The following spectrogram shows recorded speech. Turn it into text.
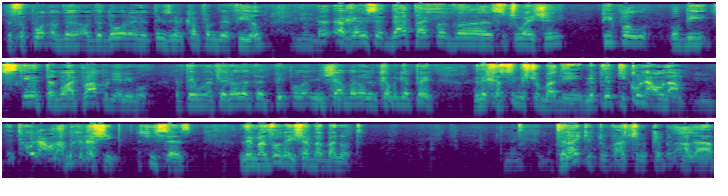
the support of the of the daughter and the things is going to come from the field. Uh, okay, we said that type of uh, situation, people will be scared to buy property anymore if they if they know that the people in Shabbat are going to come and get paid. מנכסים משועבדיים, מפני תיקון העולם. תיקון העולם, look at Rashi. She says, למזון האישה והבנות. תנאי כתובה שמקבל עליו,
